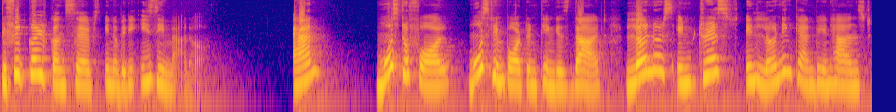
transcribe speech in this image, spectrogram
difficult concepts in a very easy manner and most of all, most important thing is that learners interest in learning can be enhanced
